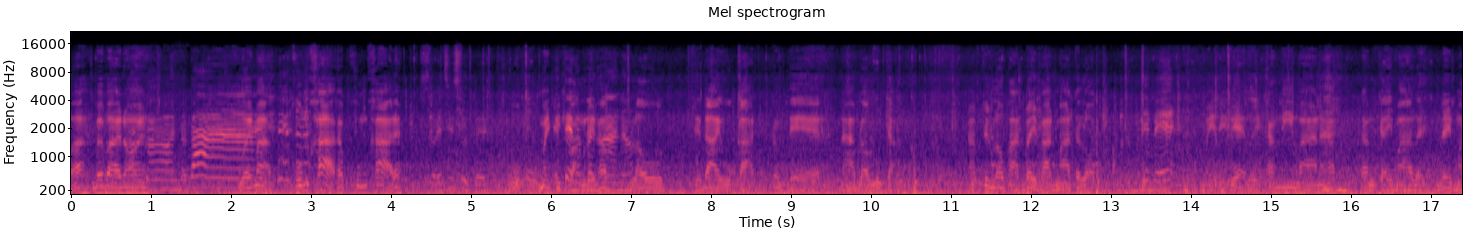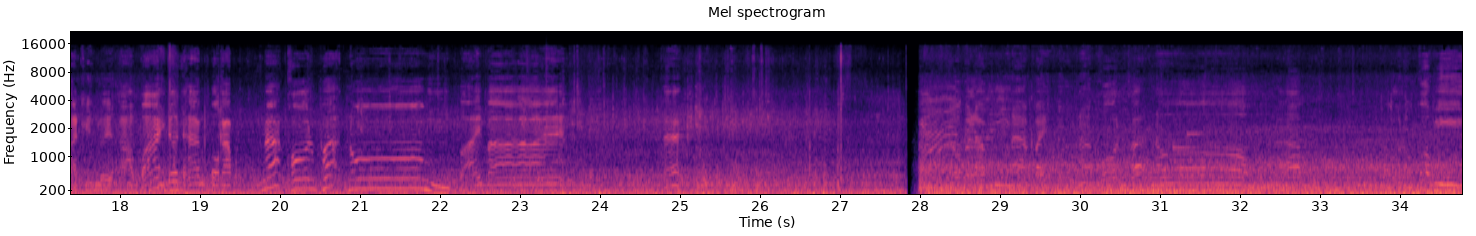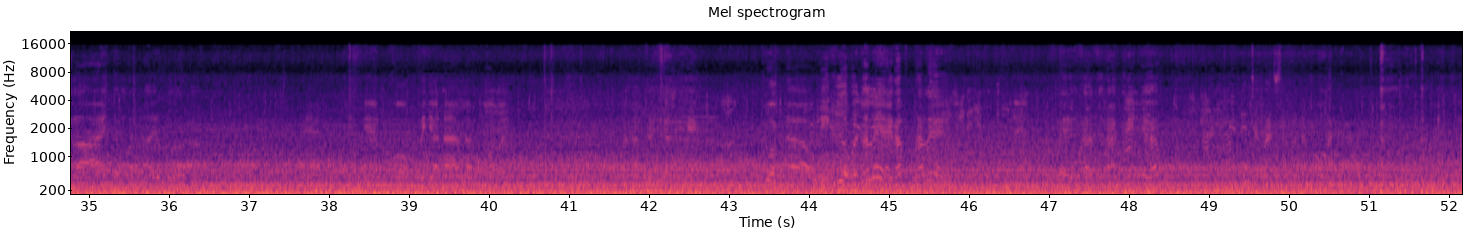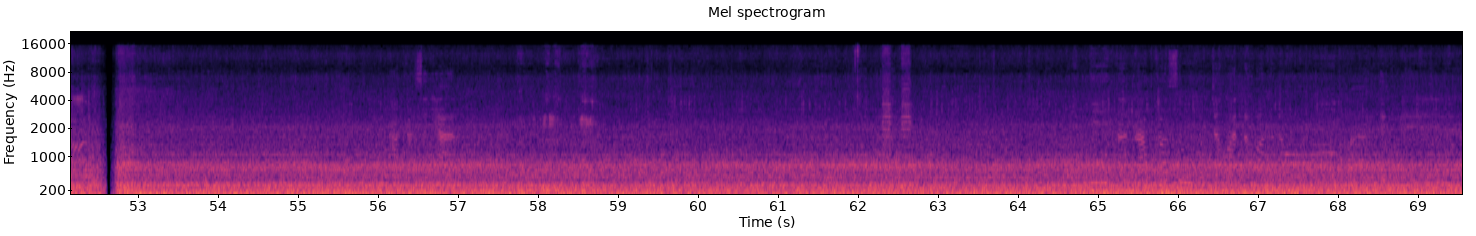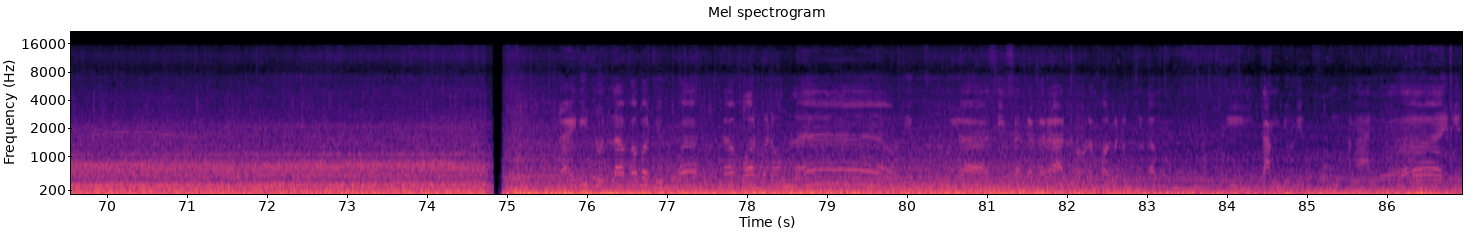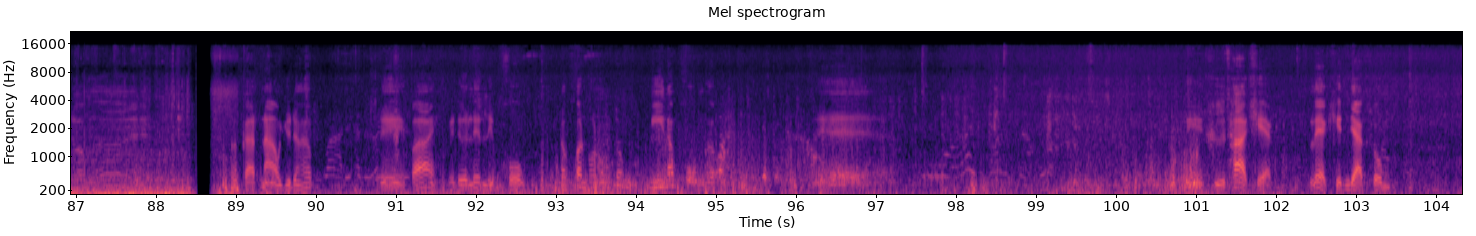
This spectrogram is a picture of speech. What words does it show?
วะบายบายหน่อยก่อนบ๊ายบายสวยมาก คุ้มค่าครับคุ้มค่าเลยสวยที่สุดเลย โอ้โหไม่ผิดหวังเลยครับตั้งแต่เราไปมาเนอะเราเสียดายโอกาสตั้งแต่นะครับ เรารู้จักครับ ซึ่งเราผ่านไปผ่านมาตลอดไม่ได้แวะไม่ได้แวะเลยครั้งนี้มานะครับ ตั้งใจมาเลยได้มาถึงเลยอ้าวไปเดินทางต่อกลับนครพนมบายบายนะเรากำลังมุ่งหน้าไปสู่นครพนมนะครับก็มีหลายจังหวัดหลายอำเภอนะเนี่ยของพญานาคแล้วก็ไปนะครับจากการแข่ง ดวงดาวนี่คืออำเภอทะเลครับทะเลแม่ศาสนาคริสต์นะครับ ในจังหวัดสกลนครอากาศยานยินดีต้อนรับเข้าสู่จังหวัดนครพนมมาถึงแล้ว ในที่สุดเราก็มาถึงพระนครพนมแล้วนี่คือยาที่สันนคราชของนครพนมนะครับที่ตั้งอยู่ริมโขงขนาดเลยพี่น้องเอ้ยอากาศหนาวอยู่นะครับนี่ไปไปเดินเล่นริมโขงนครพนมต้องมีน้ำโขงครับนี่คือท่าแขกแรกเห็นอยากชม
